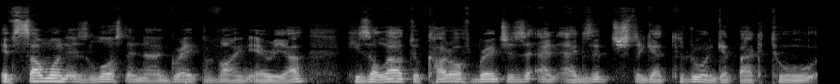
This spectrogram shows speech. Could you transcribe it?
If someone is lost in a grapevine area, he's allowed to cut off branches and exit to get through and get back to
